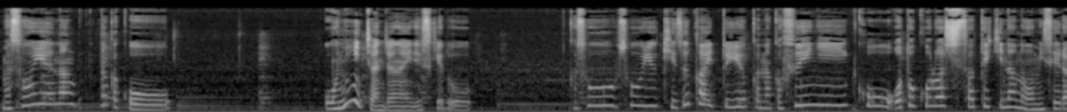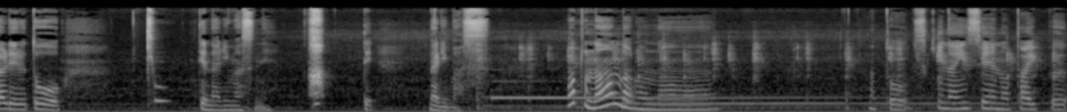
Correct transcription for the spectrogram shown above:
まあ、そういうなんかこうお兄ちゃんじゃないですけどそうそういう気遣いというかなんか不意にこう男らしさ的なのを見せられるとキュンってなりますね。はっってなります。あとなんだろうな。あと好きな異性のタイプ。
